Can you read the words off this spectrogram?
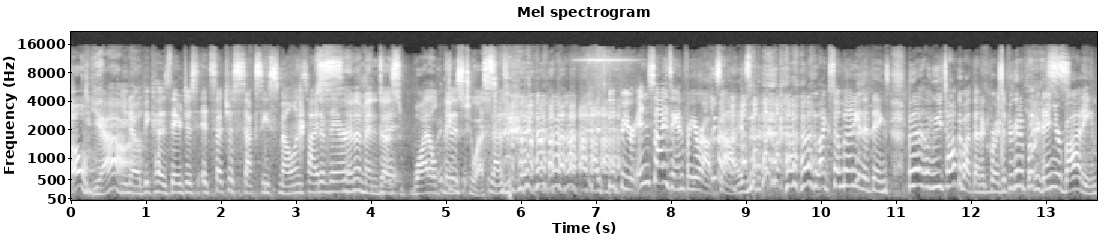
Oh, yeah. You know, because they're just, it's such a sexy smell inside of there. Cinnamon does wild things to us. it's good for your insides and for your outsides. like so many of the things. But that, when we talk about that, of course, if you're going to put yes. it in your body, right.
